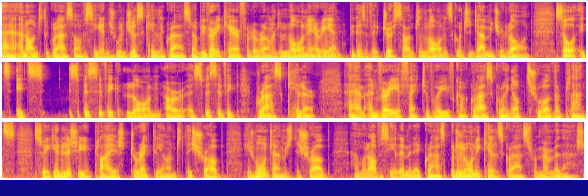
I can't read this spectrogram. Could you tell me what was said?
Uh, and onto the grass, obviously, and it will just kill the grass. Now, be very careful around a lawn area because if it drifts onto the lawn, it's going to damage your lawn. So it's it's specific lawn or a specific grass killer um, and very effective where you've got grass growing up through other plants. So you can literally apply it directly onto the shrub. It won't damage the shrub and will obviously eliminate grass, but it only kills grass, remember that.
